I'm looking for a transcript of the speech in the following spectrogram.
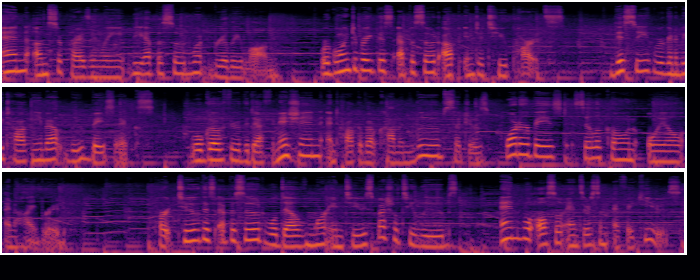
and unsurprisingly, the episode went really long. We're going to break this episode up into two parts. This week, we're going to be talking about lube basics. We'll go through the definition and talk about common lubes such as water based, silicone, oil, and hybrid. Part 2 of this episode will delve more into specialty lubes, and we'll also answer some FAQs.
